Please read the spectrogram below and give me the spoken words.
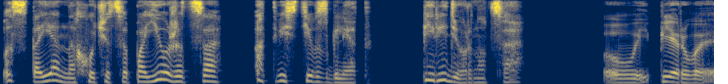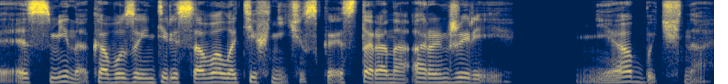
Постоянно хочется поежиться, отвести взгляд, передернуться. Вы первая эсмина, кого заинтересовала техническая сторона оранжереи. Необычно.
